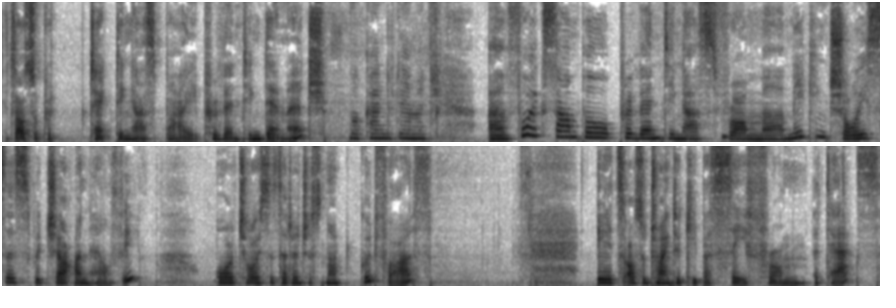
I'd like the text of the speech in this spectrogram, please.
It's also protecting us by preventing damage. What kind of damage? Uh, for example, preventing us from uh, making choices which are unhealthy or choices that are just not good for us. It's also trying to keep us safe from attacks.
